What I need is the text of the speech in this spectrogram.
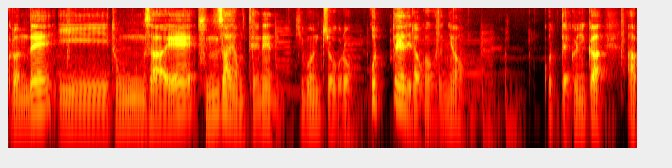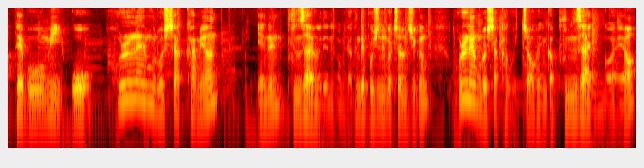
그런데 이 동사의 분사 형태는 기본적으로 꽃델이라고 하거든요. 꽃델 그러니까 앞에 모음이 오 홀렘으로 시작하면 얘는 분사형이 되는 겁니다. 근데 보시는 것처럼 지금 홀렘으로 시작하고 있죠. 그러니까 분사인 거예요.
